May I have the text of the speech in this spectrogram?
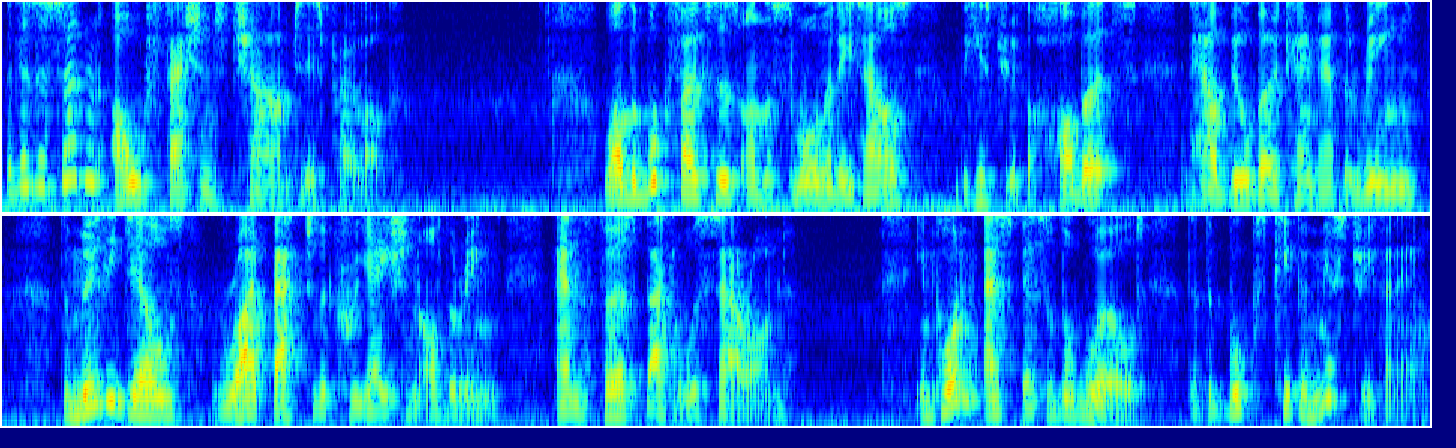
but there's a certain old fashioned charm to this prologue. While the book focuses on the smaller details, the history of the hobbits, and how Bilbo came to have the ring, the movie delves right back to the creation of the ring and the first battle with Sauron. Important aspects of the world that the books keep a mystery for now.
